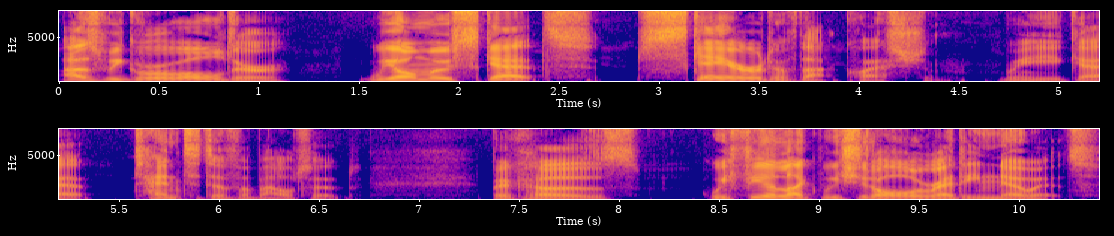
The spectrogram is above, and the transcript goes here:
As we grow older, we almost get scared of that question. We get tentative about it because we feel like we should already know it.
